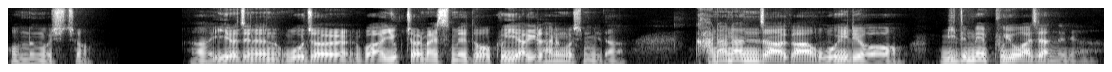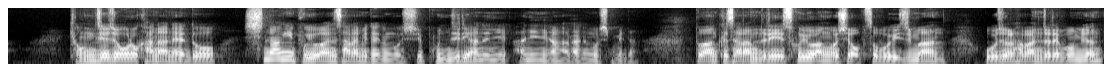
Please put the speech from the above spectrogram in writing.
없는 것이죠. 아, 이어지는 5절과 6절 말씀에도 그 이야기를 하는 것입니다. 가난한 자가 오히려 믿음에 부요하지 않느냐. 경제적으로 가난해도 신앙이 부유한 사람이 되는 것이 본질이 아니냐라는 것입니다. 또한 그 사람들이 소유한 것이 없어 보이지만 5절 하반절에 보면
